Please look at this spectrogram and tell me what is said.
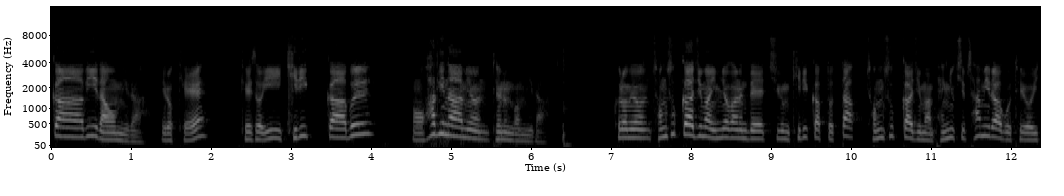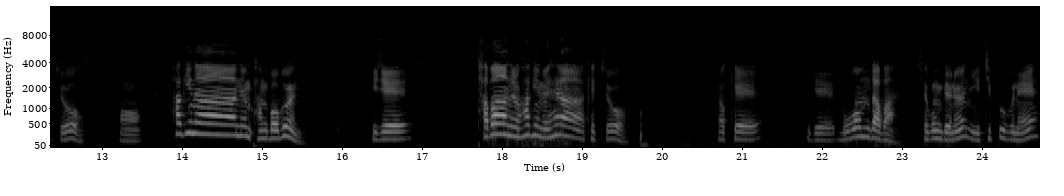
값이 나옵니다. 이렇게 그래서 이 길이 값을 어, 확인하면 되는 겁니다. 그러면 정수까지만 입력하는데 지금 길이값도 딱 정수까지만 163이라고 되어 있죠. 어, 확인하는 방법은 이제 답안을 확인을 해야겠죠. 이렇게 이제 모범 답안 제공되는 이 뒷부분에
